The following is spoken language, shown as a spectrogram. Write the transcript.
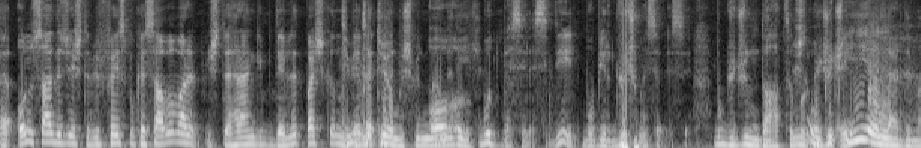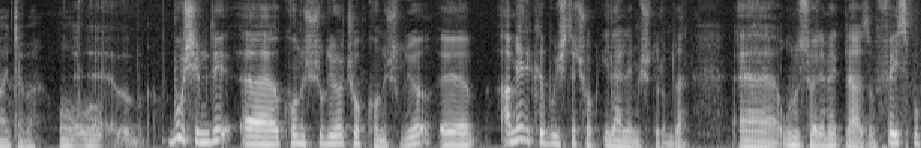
e, onu sadece işte bir Facebook hesabı var işte herhangi bir devlet başkanının Tweet devlet atıyormuş, bilmem o, ne değil. Bu meselesi değil. Bu bir güç meselesi. Bu gücün dağıtımı, işte o güç el- iyi ellerde mi acaba? O, o bu şimdi e, konuşuluyor, çok konuşuluyor. E, Amerika bu işte çok ilerlemiş durumda. E, bunu söylemek lazım. Facebook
